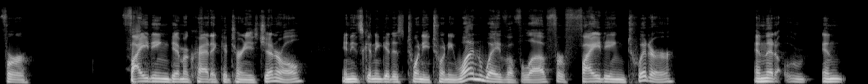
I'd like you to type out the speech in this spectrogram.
for fighting Democratic attorneys general, and he's going to get his 2021 wave of love for fighting Twitter. And that, and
